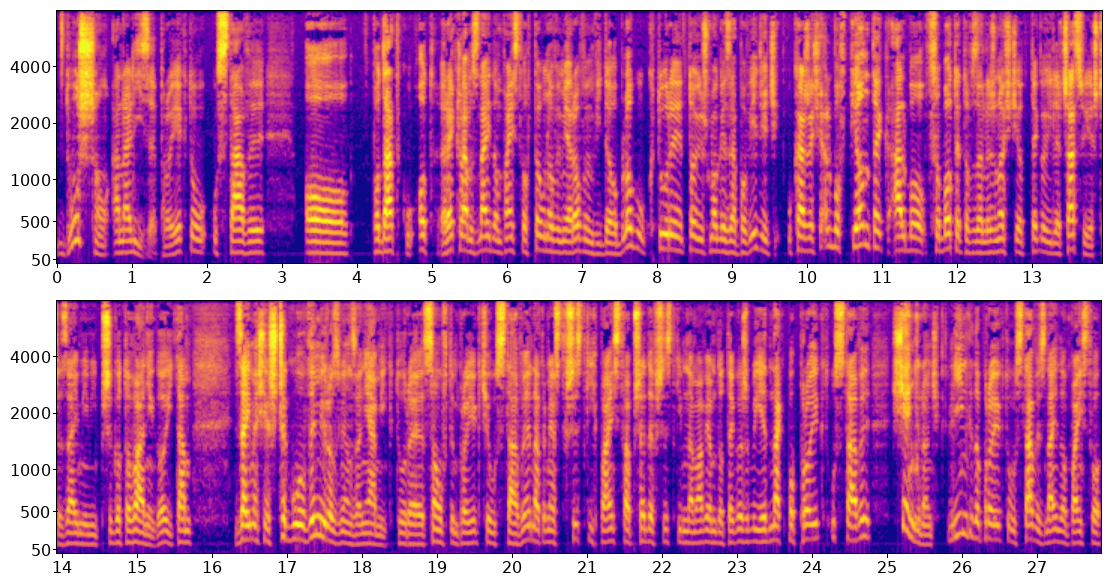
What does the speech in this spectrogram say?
Dłuższą analizę projektu ustawy o podatku od reklam znajdą Państwo w pełnowymiarowym wideoblogu, który, to już mogę zapowiedzieć, ukaże się albo w piątek, albo w sobotę, to w zależności od tego, ile czasu jeszcze zajmie mi przygotowanie go i tam zajmę się szczegółowymi rozwiązaniami, które są w tym projekcie ustawy, natomiast wszystkich Państwa przede wszystkim namawiam do tego, żeby jednak po projekt ustawy sięgnąć. Link do projektu ustawy znajdą Państwo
